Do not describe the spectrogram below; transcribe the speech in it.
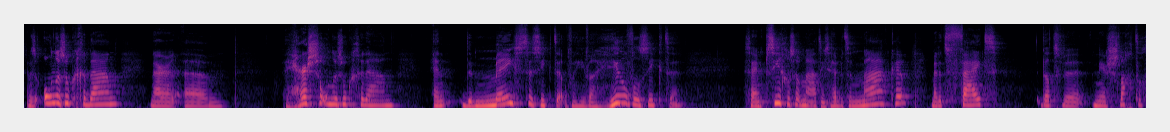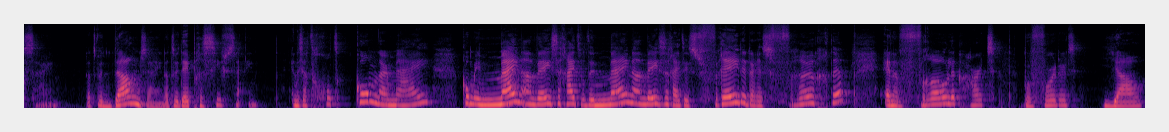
Er is onderzoek gedaan naar um, hersenonderzoek gedaan. En de meeste ziekten, of in ieder geval heel veel ziekten, zijn psychosomatisch, hebben te maken met het feit dat we neerslachtig zijn. Dat we down zijn, dat we depressief zijn. En dan zegt God, kom naar mij, kom in mijn aanwezigheid, want in mijn aanwezigheid is vrede, daar is vreugde en een vrolijk hart bevordert jouw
